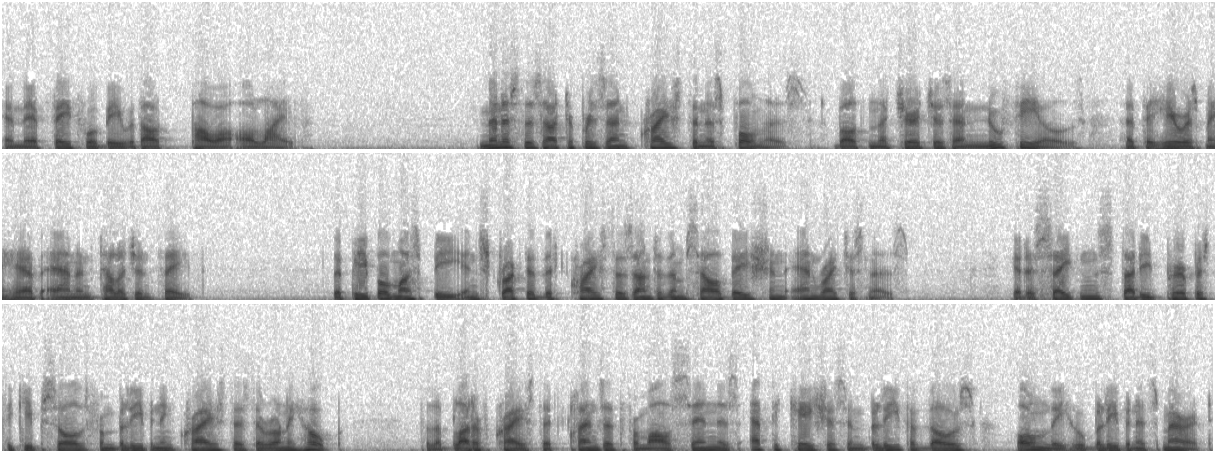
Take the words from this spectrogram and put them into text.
and their faith will be without power or life. Ministers are to present Christ in his fullness, both in the churches and new fields, that the hearers may have an intelligent faith. The people must be instructed that Christ is unto them salvation and righteousness. It is Satan's studied purpose to keep souls from believing in Christ as their only hope. For the blood of Christ that cleanseth from all sin is efficacious in belief of those only who believe in its merit,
